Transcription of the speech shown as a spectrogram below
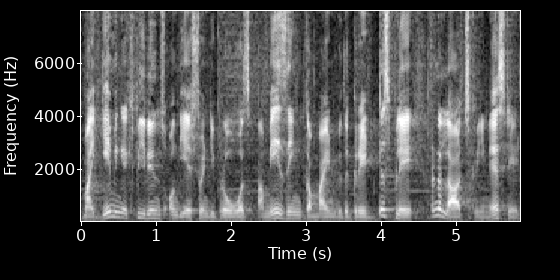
My gaming experience on the Edge20 Pro was amazing combined with a great display and a large screen estate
